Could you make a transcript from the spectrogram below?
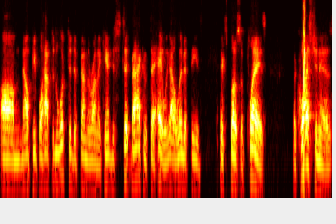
Um, now people have to look to defend the run. They can't just sit back and say, hey, we got to limit these explosive plays. The question is,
